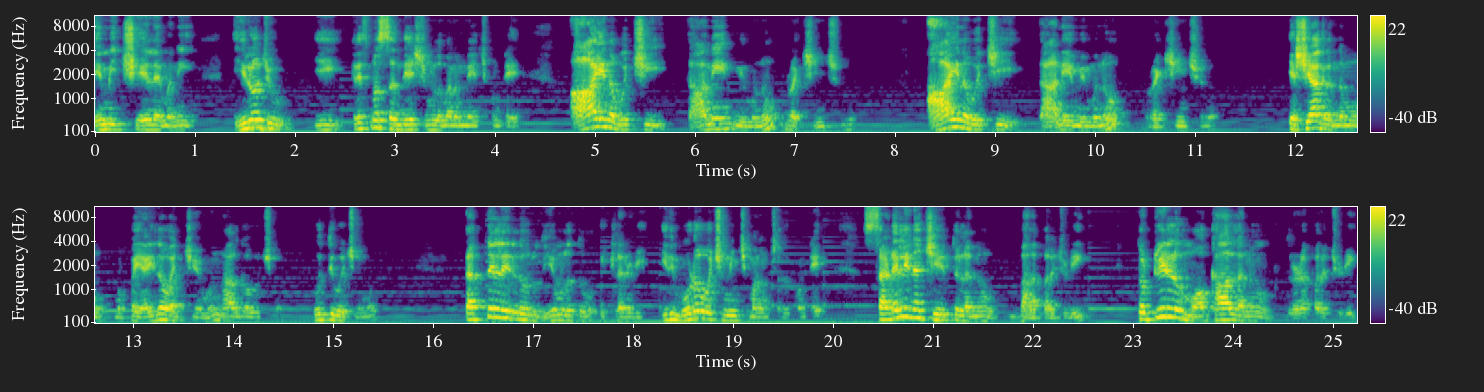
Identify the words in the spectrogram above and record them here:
ఏమీ చేయలేమని ఈరోజు ఈ క్రిస్మస్ సందేశంలో మనం నేర్చుకుంటే ఆయన వచ్చి తానే మిమ్మను రక్షించును. ఆయన వచ్చి తానే మిమ్మను రక్షించును. యశా గ్రంథము ముప్పై ఐదవ అధ్యాయము నాలుగవ వచనం పూర్తి వచనము. తత్తెల్లిల్లు హృదయములతో ఇట్లనుడి. ఇది మూడవ వచనం నుంచి మనం చదువుకుంటే సడలిన చేతులను బలపరచుడి తొట్టిళ్ళు మోకాళ్ళను దృఢపరచుడి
